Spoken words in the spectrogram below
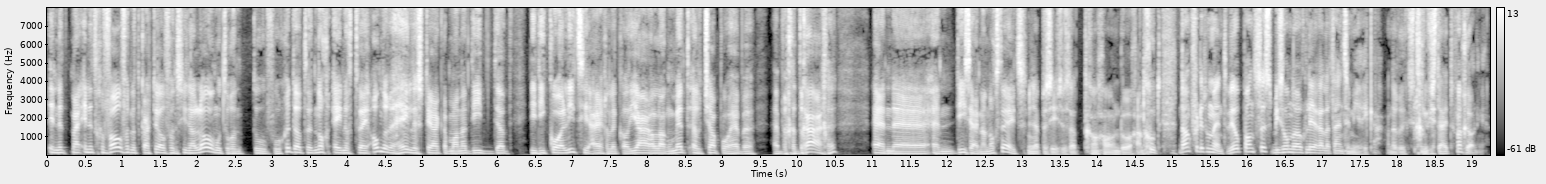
in het, maar in het geval van het kartel van Sinaloa moeten we toevoegen... dat er nog één of twee andere hele sterke mannen... die dat, die, die coalitie eigenlijk al jarenlang met El Chapo hebben, hebben gedragen... En, eh, en die zijn er nog steeds. Ja, precies. Dus dat kan gewoon doorgaan. Goed, dank voor dit moment. Wil Pansters, bijzonder hoogleraar Latijns-Amerika... aan de Universiteit van Groningen.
